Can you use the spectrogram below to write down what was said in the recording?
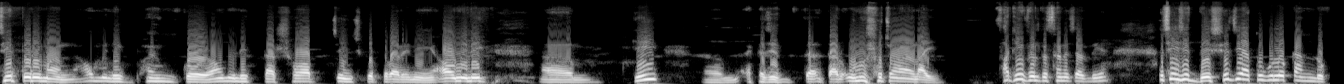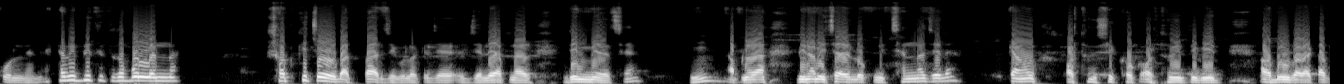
যে পরিমাণ আওয়ামী লীগ ভয়ঙ্কর, আওয়ামী লীগ তার সব চেঞ্জ করতে পারেনি। আওয়ামী লীগ কি? একটা যে তার অনুশোচনা নাই। ফাটিয়ে ফেলতেছে না চার দিয়ে আচ্ছা এই যে দেশে যে এতগুলো কাণ্ড করলেন, একটা বিবৃতিতে তো বললেন না। সবকিছু বাটপার যেগুলোকে যে জেলে আপনার ডিম মেরেছে, হুম? আপনারা বিনা বিচারে লোক নিচ্ছেন না জেলে? কেন অর্থ শিক্ষক, অর্থনীতিবিদ আবুল বারাকাত,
